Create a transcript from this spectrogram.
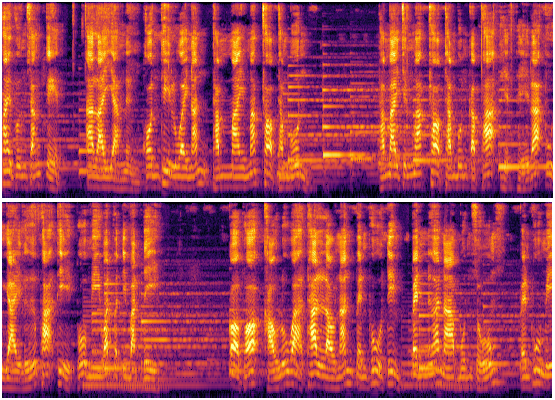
ให้พึงสังเกต อะไรอย่างหนึ่ง คนที่รวยนั้นทำไมมักชอบทำบุญทำไมจึงมักชอบทำบุญกับพระเถระผู้ใหญ่หรือพระที่ผู้มีวัดปฏิบัติดี ก็เพราะเขารู้ว่าท่านเหล่านั้นเป็นผู้ที่เป็นเนื้อนาบุญสูง เป็นผู้มี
